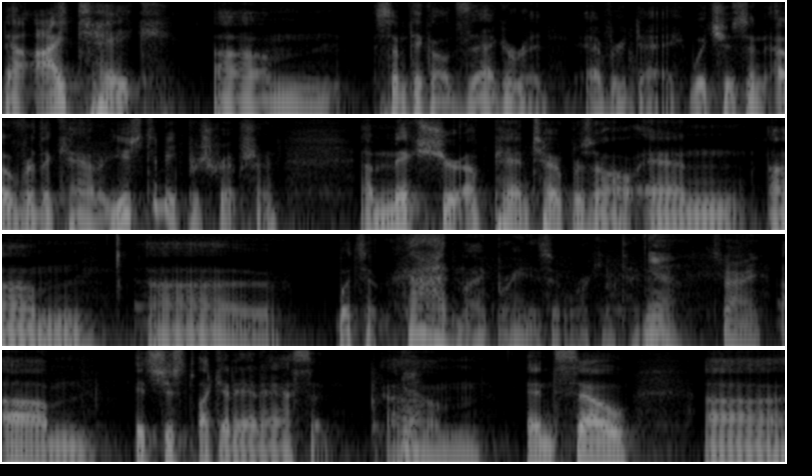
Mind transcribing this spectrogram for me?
Now, I take um, something called Zegerid every day, which is an over-the-counter, used to be prescription, a mixture of pantoprazole and um, uh, what's it? God, my brain isn't working today Yeah, it's all right. um, it's just like an antacid. Yeah. Um, And so, uh,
